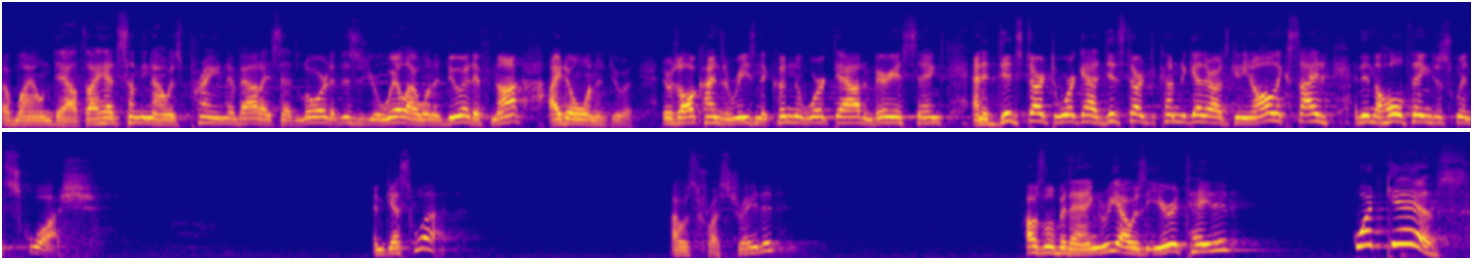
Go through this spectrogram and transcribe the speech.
of my own doubts. I had something I was praying about. I said, Lord, if this is your will, I want to do it. If not, I don't want to do it. There was all kinds of reasons it couldn't have worked out and various things. And it did start to work out. It did start to come together. I was getting all excited. And then the whole thing just went squash. And guess what? I was frustrated. I was a little bit angry. I was irritated. What gives?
